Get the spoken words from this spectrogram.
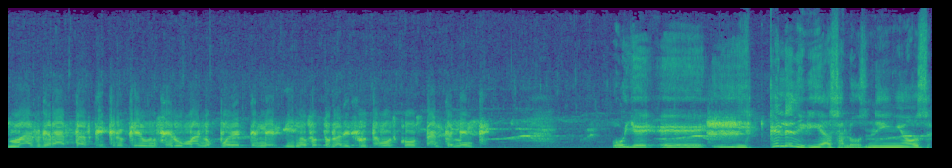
más gratas que creo que un ser humano puede tener y nosotros la disfrutamos constantemente. Oye, ¿y qué le dirías a los niños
